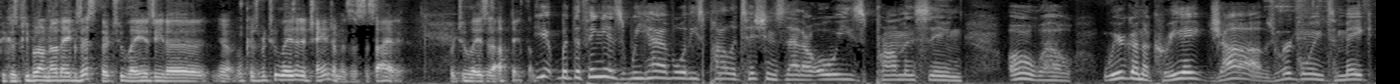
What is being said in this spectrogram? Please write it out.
because people don't know they exist. They're too lazy to you know because we're too lazy to change them as a society. We're too lazy to update them. Yeah, but the thing is, we have all these politicians that are always promising, "Oh well, we're gonna create jobs. We're going to make,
